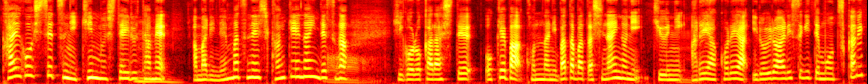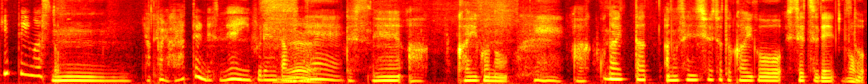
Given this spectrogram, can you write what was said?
介護施設に勤務しているため、あまり年末年始関係ないんですが、日頃からしておけばこんなにバタバタしないのに急にあれやこれやいろいろありすぎてもう疲れ切っていますとやっぱり流行ってるんですねインフルエンザもね。ですね。あ介護の、えー、あこの間あの先週ちょっと介護施設でちょっと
